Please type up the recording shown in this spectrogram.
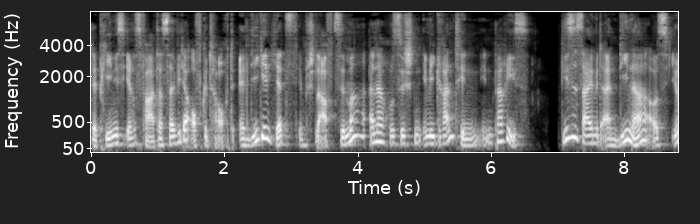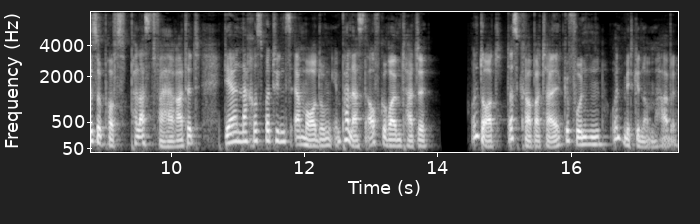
der Penis ihres Vaters sei wieder aufgetaucht. Er liege jetzt im Schlafzimmer einer russischen Immigrantin in Paris. Diese sei mit einem Diener aus Jusupows Palast verheiratet, der nach Rasputins Ermordung im Palast aufgeräumt hatte und dort das Körperteil gefunden und mitgenommen habe.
